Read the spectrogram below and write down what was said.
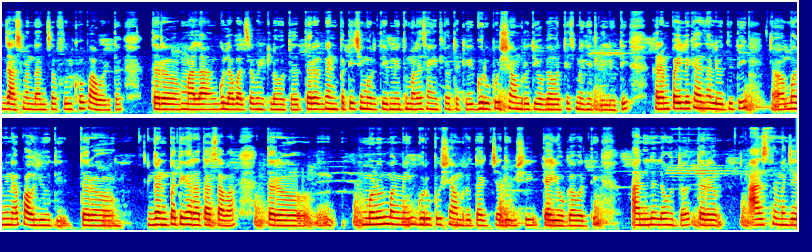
जास्वंदांचं फूल खूप आवडतं. तर मला गुलाबाचं भेटलं होतं. तर गणपतीची मूर्ती मी तुम्हाला सांगितलं होतं की गुरुपुष्य अमृत योगावरतीच मी घेतलेली होती. कारण पहिले काय झाली होती ती अ, भग्न पावली होती. तर गणपती घरात असावा. तर म्हणून मग मी गुरुपुष्य अमृताच्या दिवशी त्या योगावरती आणलेलं होतं. तर आज म्हणजे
